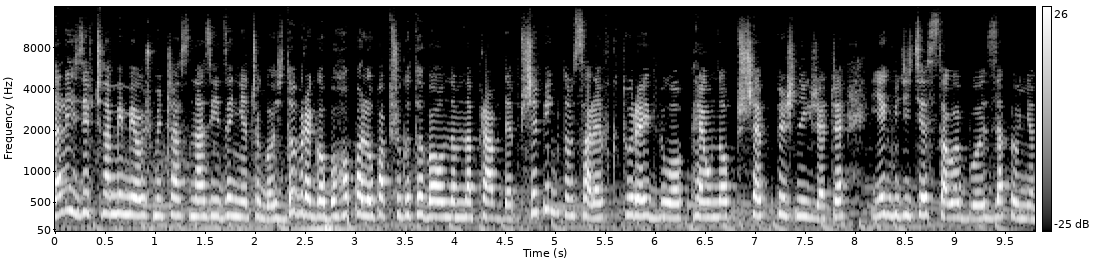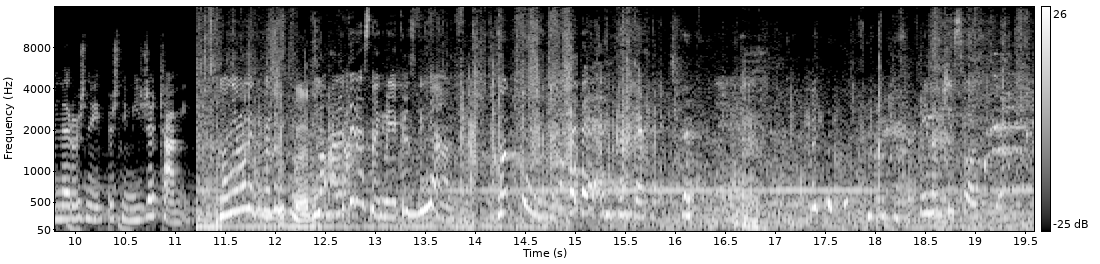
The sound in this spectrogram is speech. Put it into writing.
Dalej z dziewczynami miałyśmy czas na zjedzenie czegoś dobrego, bo Hopa Lupa przygotowało nam naprawdę przepiękną salę, w której było pełno przepysznych rzeczy i jak widzicie stoły były zapełnione różnymi pysznymi rzeczami. No nie mogę tego Super. No ale teraz nagle, jak rozwiniałam. No kurde. Nie no, przysłodkie.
